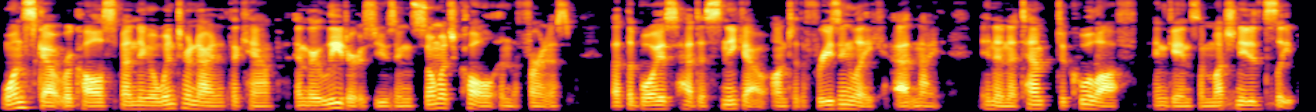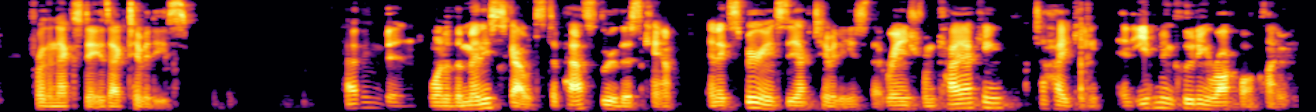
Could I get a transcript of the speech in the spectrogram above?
One scout recalls spending a winter night at the camp and their leaders using so much coal in the furnace that the boys had to sneak out onto the freezing lake at night in an attempt to cool off and gain some much needed sleep for the next day's activities. Having been one of the many scouts to pass through this camp and experience the activities that range from kayaking to hiking and even including rock wall climbing.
